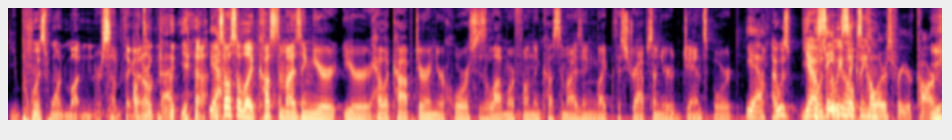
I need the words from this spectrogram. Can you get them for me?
your boys want mutton or something. I I'll don't take that. yeah. Yeah. It's also like customizing your your helicopter and your horse is a lot more fun than customizing like the straps on your Jansport. yeah. I was yeah I was same really six hoping colors for your car.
